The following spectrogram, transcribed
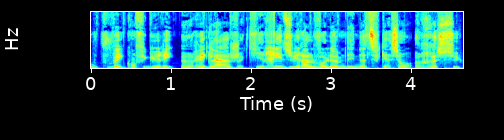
vous pouvez configurer un réglage qui réduira le volume des notifications reçues.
